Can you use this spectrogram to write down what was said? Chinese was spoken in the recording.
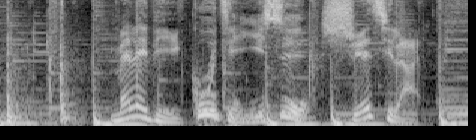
Melody 孤姐一式学起来。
